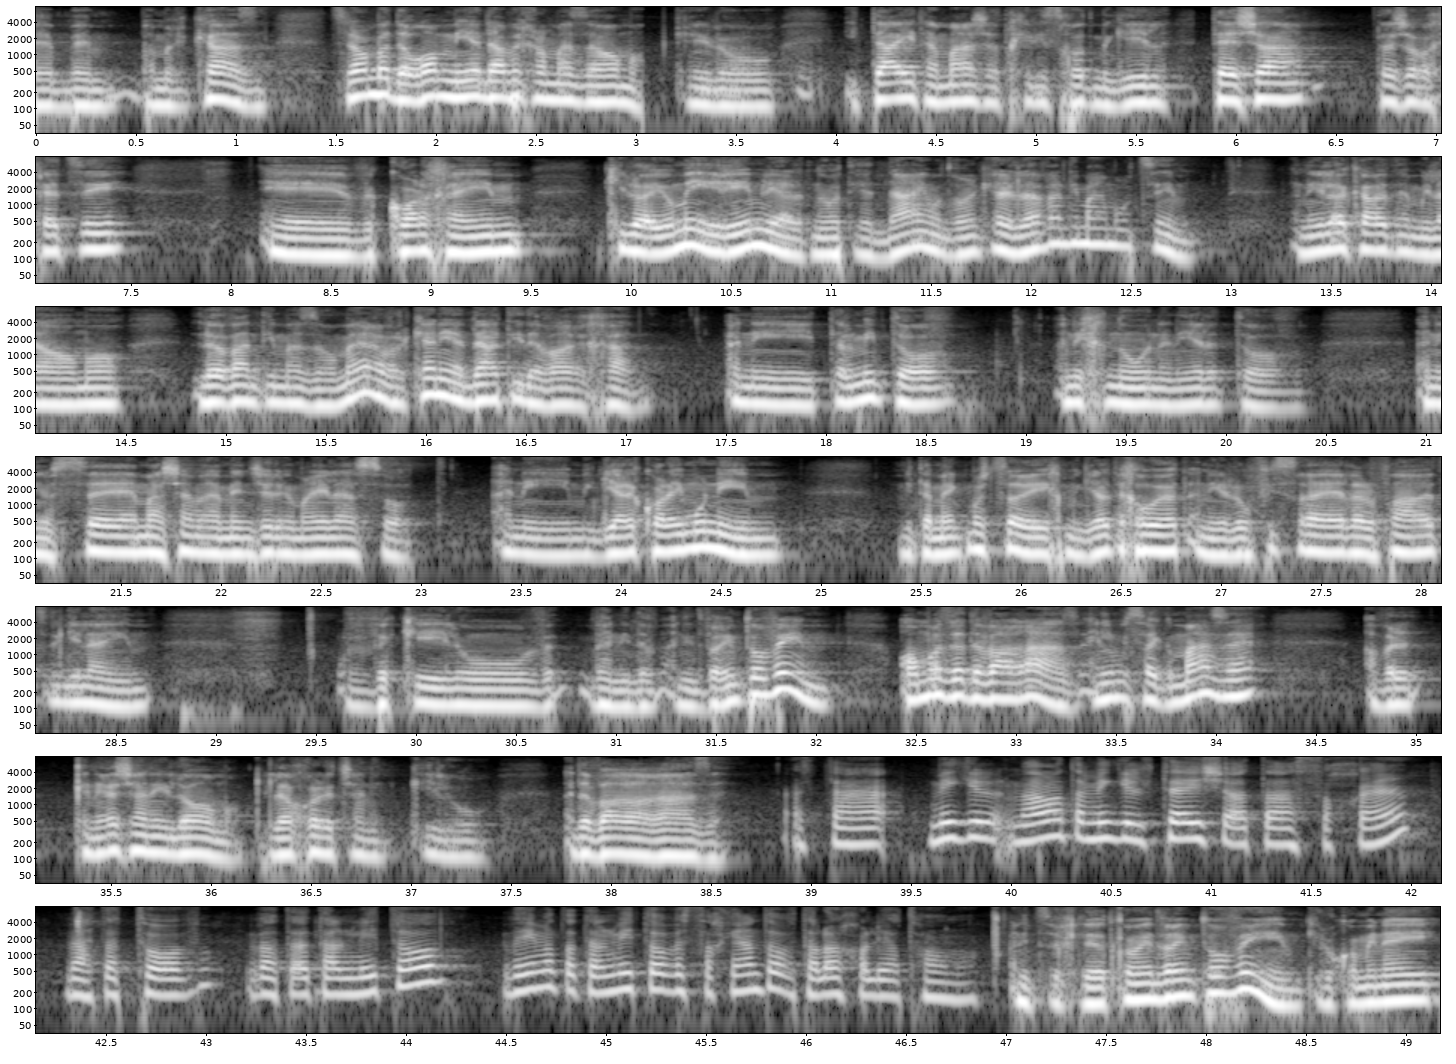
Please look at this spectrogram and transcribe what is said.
במרכז. אצלנו בדרום, מי ידע בכלל מה זה הומו? כאילו, איתי איתמר שהתחיל לשחות מגיל תשע, תשע וחצי, אה, וכל החיים, כאילו, היו מעירים לי על תנועות ידיים או דברים כאלה, לא הבנתי מה הם רוצים. אני לא הכרתי את המילה הומו, לא הבנתי מה זה אומר, אבל כן ידעתי דבר אחד. אני תלמיד טוב, אני חנון, אני ילד טוב. אני עושה מה שהמאמן שלי אומר לי לעשות. אני מגיע לכל האימונים, מתאמן כמו שצריך, מגיע לתחרויות, אני אלוף ישראל, אלוף הארץ לגילאים, וכאילו, ו- ואני אני דברים טובים. הומו זה דבר רע, אז אין לי מושג מה זה, אבל כנראה שאני לא הומו, כי לא יכול להיות שאני, כאילו, הדבר הרע הזה. אז אתה, מגיל, מה אמרת? מגיל תשע אתה שוחה, ואתה טוב, ואתה תלמיד טוב, ואם אתה תלמיד טוב ושחיין טוב, אתה לא יכול להיות הומו. אני צריך להיות כל מיני דברים טובים, כאילו כל מיני...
